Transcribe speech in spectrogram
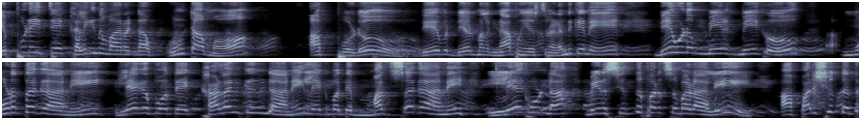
ఎప్పుడైతే కలిగిన వారంగా ఉంటామో అప్పుడు దేవుడు దేవుడు మనకు జ్ఞాపకం చేస్తున్నాడు. అందుకని దేవుడు మీరు మీకు ముడత కానీ లేకపోతే కళంకం కానీ లేకపోతే మత్స కానీ లేకుండా మీరు సిద్ధపరచబడాలి. ఆ పరిశుద్ధత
